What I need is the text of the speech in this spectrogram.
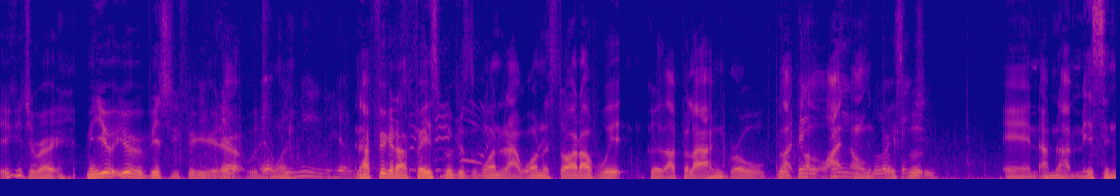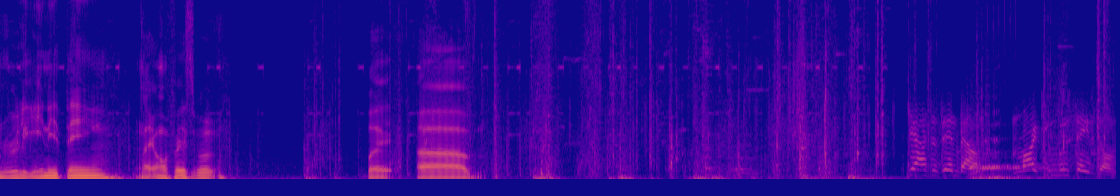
You get you right. I mean, you you'll eventually figure it out which hell, what do one. you mean, hell, And I figured out Facebook is the one that I want to start off with because I feel like I can grow Yo, like a lot ping on. Facebook, and I'm not missing really anything like on Facebook. But um, Gas is inbound. Marking new safe zone.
